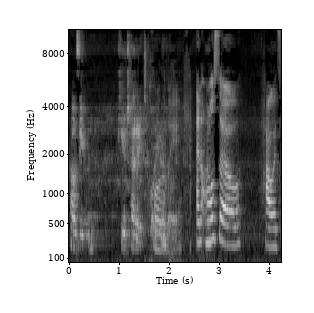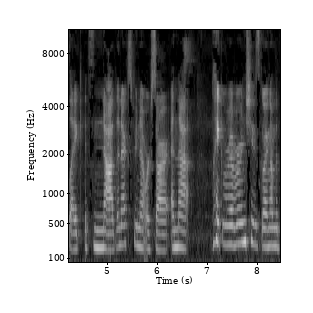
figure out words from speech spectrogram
causing huge headaches totally. And also how it's like it's not the next Food Network star and that like remember when she was going on the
